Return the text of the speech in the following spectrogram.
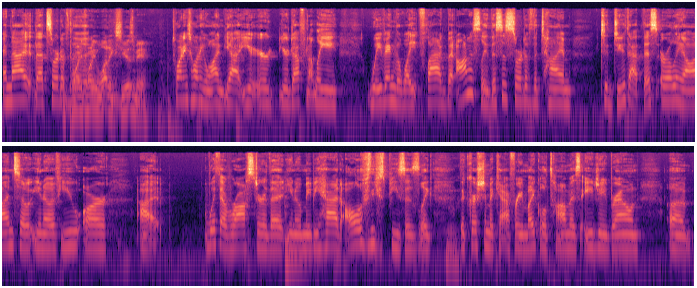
And that that's sort of 2021. excuse me. 2021. Yeah, you're you're definitely waving the white flag. But honestly, this is sort of the time to do that this early on. So you know, if you are uh, with a roster that you know maybe had all of these pieces like hmm. the Christian McCaffrey, Michael Thomas, AJ Brown. Um,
